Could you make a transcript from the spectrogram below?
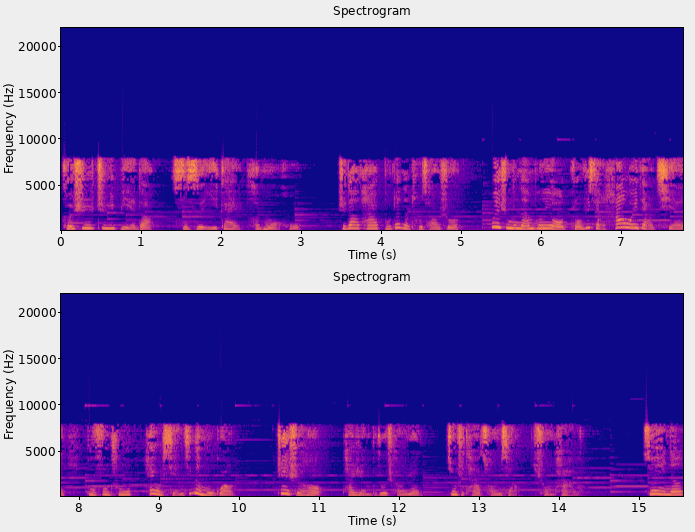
可是至于别的，思思一概很模糊。直到他不断的吐槽说。为什么男朋友总是想哈我一点钱，不付出还有嫌弃的目光？这时候他忍不住承认，就是他从小穷怕了。所以呢，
